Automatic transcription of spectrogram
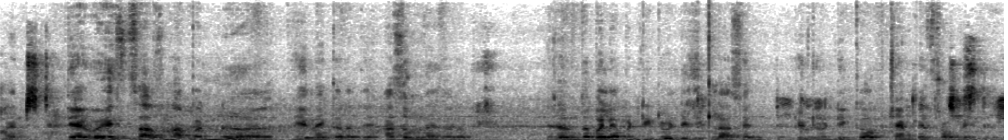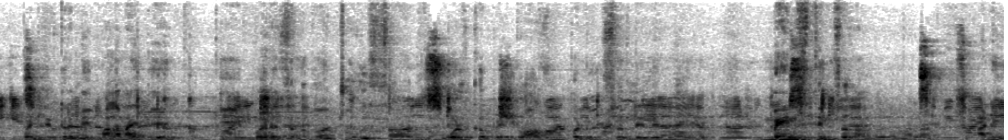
फाइनल त्यावेळेसचं अजून आपण हे नाही करत आहे हजम नाही करत. त्याच्यानंतर भले आपण टी ट्वेंटी जिंकला असेल T twenty cup champions trophy पण लिटरली मला माहिती आहे की बरेच जण दोन चोवीसचा जो वर्ल्ड कप आहे तो अजून पण विसरलेले नाही आहे मेन्स टीमचं सांगतो तुम्हाला. आणि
